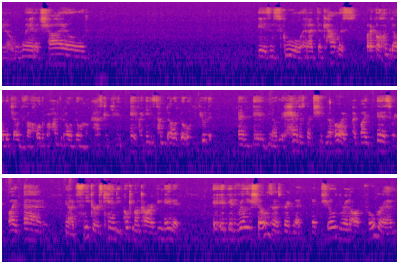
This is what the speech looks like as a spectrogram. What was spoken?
you know, when a child is in school, and I've done countless what I call hundred dollar bill challenges. I'll hold up a hundred dollar bill and I'll ask a kid, "Hey, if I gave you this hundred dollar bill, what would you do with it?" And they, you know, their hands will start shooting up. Oh, I, I buy this or I buy that, or you know, sneakers, candy, Pokemon card, you name it it, it really shows us, Greg, that, that children are programmed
